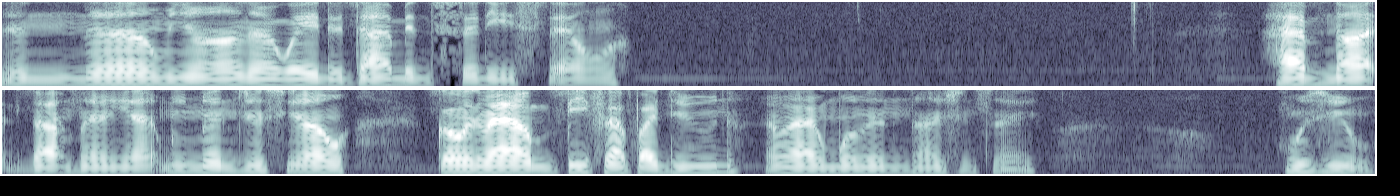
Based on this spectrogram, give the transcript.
And now we are on our way to Diamond City still. Have not gotten there yet. We meant just, you know, going around beef up a dude, or a woman, I should say. Who's you?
